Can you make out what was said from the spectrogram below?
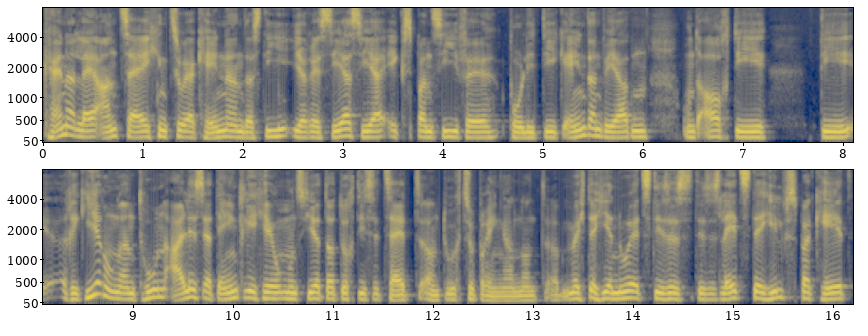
keinerlei Anzeichen zu erkennen, dass die ihre sehr, sehr expansive Politik ändern werden und auch die die Regierungen tun alles Erdenkliche, um uns hier da durch diese Zeit äh, durchzubringen. Und äh, möchte hier nur jetzt dieses, dieses letzte Hilfspaket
